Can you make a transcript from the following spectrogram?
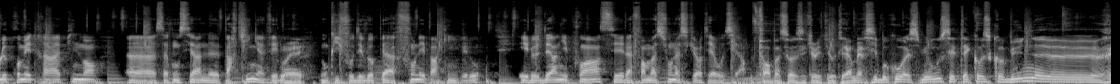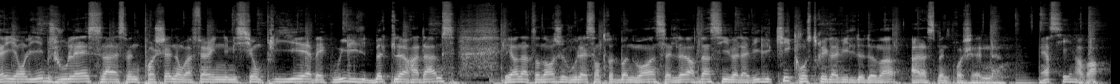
le premier très rapidement, euh, ça concerne le parking vélo. Donc il faut développer à fond les parkings vélo. Et le dernier point, c'est la formation de la sécurité routière. Formation de la sécurité routière. Merci beaucoup Asmiou. C'était Cause Commune, euh, Rayon Libre. Je vous laisse. La semaine prochaine, on va faire une émission pliée avec Will Butler Adams. Et en attendant, je vous laisse entre de bonnes mains. C'est l'heure d'un à la ville qui construit la ville de demain? À la semaine prochaine. Merci. Au revoir.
